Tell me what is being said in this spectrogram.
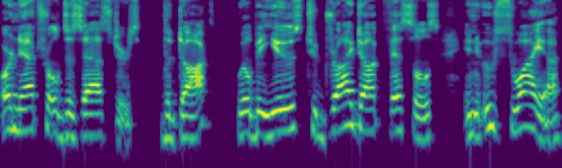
or natural disasters. The dock will be used to dry dock vessels in Ushuaia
